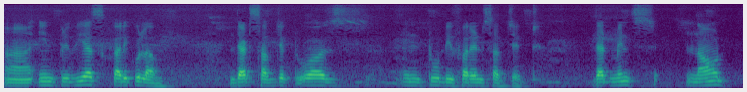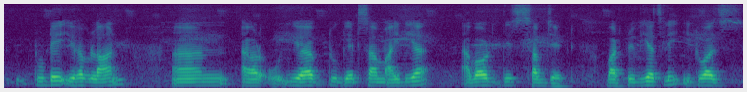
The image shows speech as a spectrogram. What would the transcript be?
uh, in previous curriculum, that subject was in two different subject. That means now today you have learned and or you have to get some idea about this subject. But previously it was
